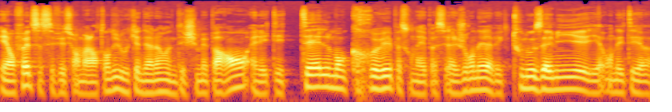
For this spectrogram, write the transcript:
et en fait, ça s'est fait sur un malentendu. Le week-end dernier, on était chez mes parents. Elle était tellement crevée parce qu'on avait passé la journée avec tous nos amis. Et on était, euh,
